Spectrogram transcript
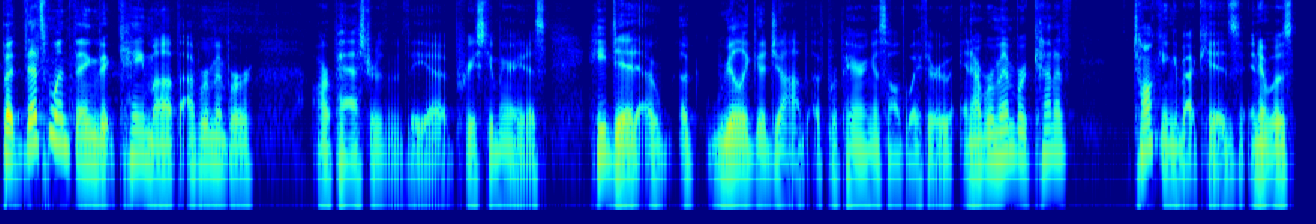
But that's one thing that came up. I remember our pastor, the uh, priest who married us, he did a, a, really good job of preparing us all the way through. And I remember kind of talking about kids, and it was,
